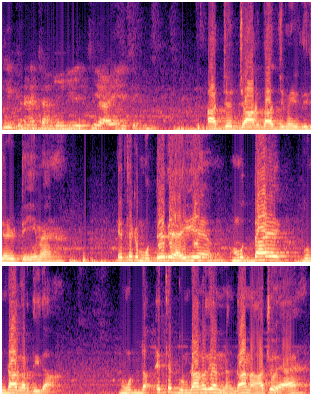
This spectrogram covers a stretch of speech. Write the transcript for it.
ਕੀ ਕਹਿਣਾ ਚਾਹੁੰਦੇ ਜੀ ਇੱਥੇ ਆਏ ਤੇ ਅੱਜ ਜਾਗਦਾ ਜ਼ਮੀਰ ਦੀ ਜਿਹੜੀ ਟੀਮ ਹੈ, ਇੱਥੇ ਇੱਕ ਮੁੱਦੇ ਤੇ ਆਈ ਹੈ। ਮੁੱਦਾ ਹੈ ਗੁੰਡਾਗਰਦੀ ਦਾ। ਮੁੱਦਾ, ਇੱਥੇ ਗੁੰਡਾਗਰਦੀ ਦਾ ਨੰਗਾ ਨਾਚ ਹੋਇਆ ਹੈ।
